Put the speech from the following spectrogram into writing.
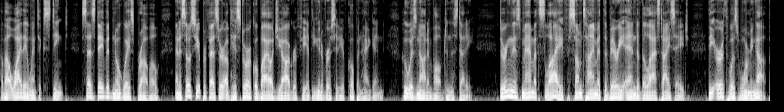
about why they went extinct, says David Nogues Bravo, an associate professor of historical biogeography at the University of Copenhagen, who was not involved in the study. During this mammoth's life, sometime at the very end of the last ice age, the Earth was warming up.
